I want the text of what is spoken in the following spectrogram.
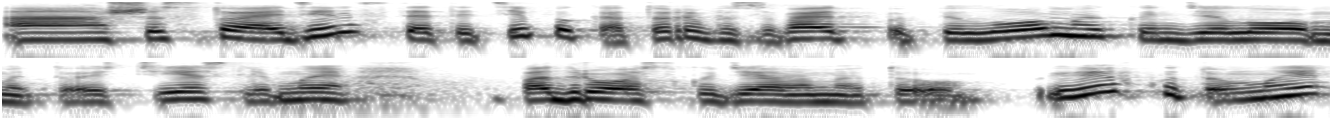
А 6 и 11 – это типы, которые вызывают папилломы, кандиломы, то есть есть если мы подростку делаем эту прививку, то мы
